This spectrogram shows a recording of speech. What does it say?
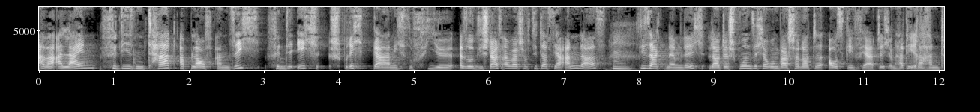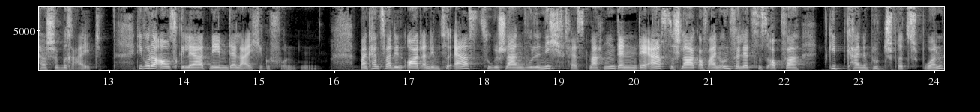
Aber allein für diesen Tatablauf an sich, finde ich, spricht gar nicht so viel. Also die Staatsanwaltschaft sieht das ja anders. Hm. Die sagt nämlich, laut der Spurensicherung war Charlotte ausgehfertig und hatte ihre Handtasche bereit. Die wurde ausgeleert neben der Leiche gefunden. Man kann zwar den Ort, an dem zuerst zugeschlagen wurde, nicht festmachen, denn der erste Schlag auf ein unverletztes Opfer gibt keine Blutspritzspuren,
